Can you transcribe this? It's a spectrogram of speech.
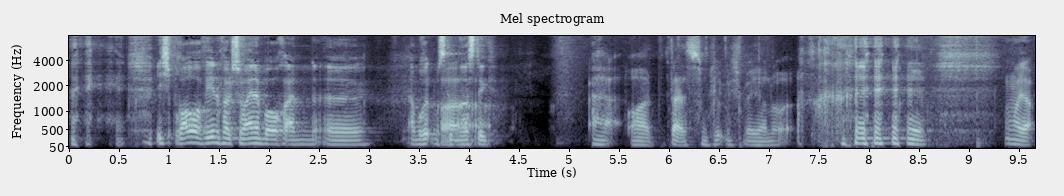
Ich brauche auf jeden Fall Schweinebauch an, äh, am Rhythmusgymnastik. Äh, oh, da ist zum Glück nicht mehr Januar. naja.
